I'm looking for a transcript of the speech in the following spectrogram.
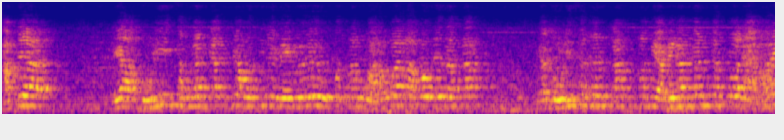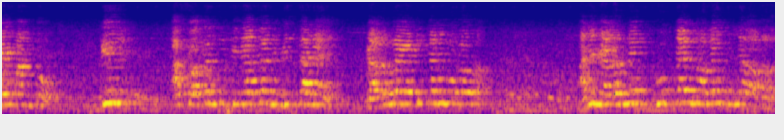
आपल्या या दोन्ही संघटनांच्या वतीने वेगवेगळे उपक्रम वारंवार राबवले जातात. या दोन्ही संघटनांचं मी अभिनंदन करतो आणि आभारही मानतो की आज स्वातंत्र्य दिनाच्या निमित्ताने मॅडमला या ठिकाणी बोलावलं. आणि मॅडमने खूप काही नॉलेज दिलं आम्हाला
